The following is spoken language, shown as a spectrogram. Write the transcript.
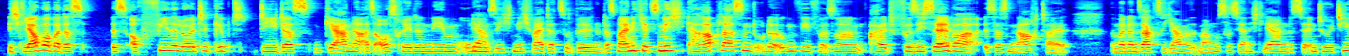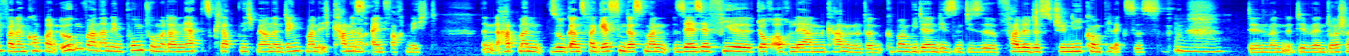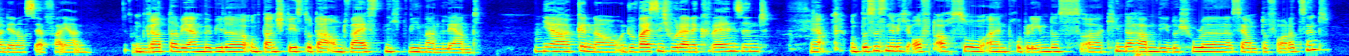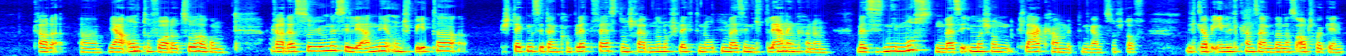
Ich glaube aber, dass es auch viele Leute gibt, die das gerne als Ausrede nehmen, um ja. sich nicht weiterzubilden. Und das meine ich jetzt nicht herablassend oder irgendwie, für, sondern halt für sich selber ist das ein Nachteil. Wenn man dann sagt, so ja, man muss es ja nicht lernen, das ist ja intuitiv, weil dann kommt man irgendwann an den Punkt, wo man dann merkt, es klappt nicht mehr und dann denkt man, ich kann ja. es einfach nicht. Dann hat man so ganz vergessen, dass man sehr, sehr viel doch auch lernen kann. Und dann kommt man wieder in diesen, diese Falle des Geniekomplexes. Mhm den, man, den wir in Deutschland ja noch sehr feiern. Und gerade da wären wir wieder, und dann stehst du da und weißt nicht, wie man lernt. Mhm. Ja, genau. Und du weißt nicht, wo deine Quellen sind. Ja, und das ist nämlich oft auch so ein Problem, dass äh, Kinder haben, die in der Schule sehr unterfordert sind. Gerade, äh, ja, unterfordert, so herum. Gerade als so junge, sie lernen nie und später stecken sie dann komplett fest und schreiben nur noch schlechte Noten, weil sie nicht lernen mhm. können. Weil sie es nie mussten, weil sie immer schon klar kamen mit dem ganzen Stoff. Und ich glaube, ähnlich kann es einem dann als Autor gehen.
